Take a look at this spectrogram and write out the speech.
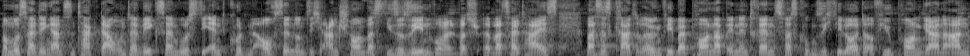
man muss halt den ganzen Tag da unterwegs sein, wo es die Endkunden auch sind und sich anschauen, was die so sehen wollen. Was, äh, was halt heißt, was ist gerade irgendwie bei Pornhub in den Trends, was gucken sich die Leute auf YouPorn gerne an.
